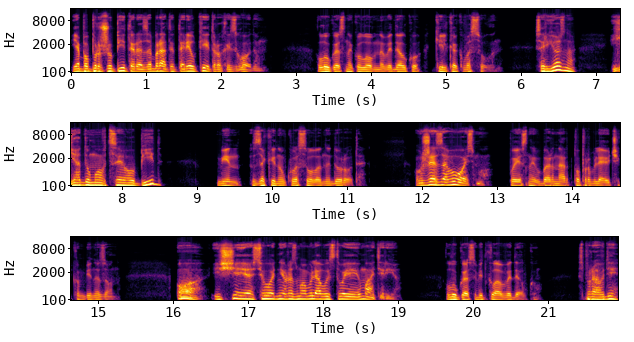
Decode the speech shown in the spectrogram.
Я попрошу Пітера забрати тарілки трохи згодом. Лукас наколов на виделку кілька квасолин. Серйозно? Я думав, це обід? Він закинув квасолини до рота. Уже за восьму, пояснив Бернард, поправляючи комбінезон. О, і ще я сьогодні розмовляв із твоєю матір'ю. Лукас відклав виделку. Справді?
